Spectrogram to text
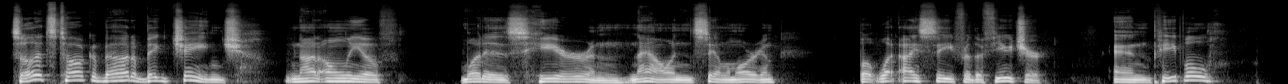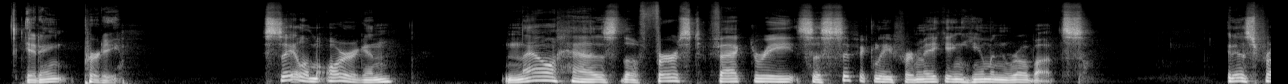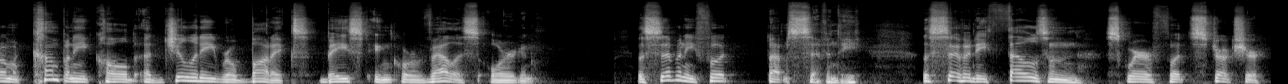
So let's talk about a big change, not only of what is here and now in Salem, Oregon, but what I see for the future. And people, it ain't pretty. Salem, Oregon now has the first factory specifically for making human robots. It is from a company called Agility Robotics based in Corvallis, Oregon. The 70 foot, not 70, the 70,000 square foot structure,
